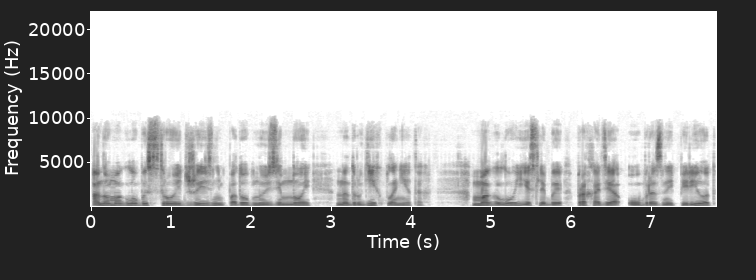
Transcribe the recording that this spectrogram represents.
Оно могло бы строить жизнь, подобную земной, на других планетах. Могло, если бы, проходя образный период,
